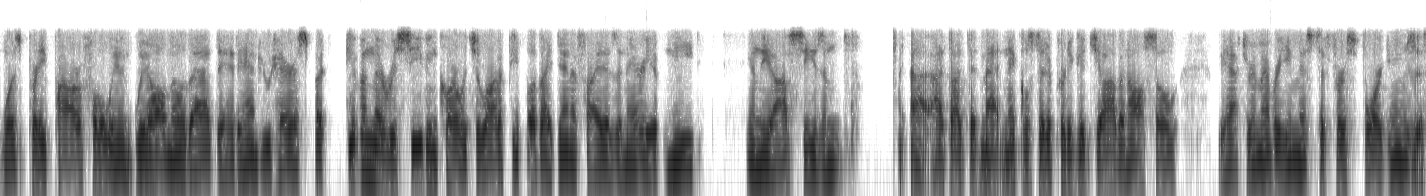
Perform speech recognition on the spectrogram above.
was pretty powerful. We we all know that they had Andrew Harris, but given their receiving corps, which a lot of people have identified as an area of need in the off season, uh, I thought that Matt Nichols did a pretty good job. And also, we have to remember he missed the first four games, the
